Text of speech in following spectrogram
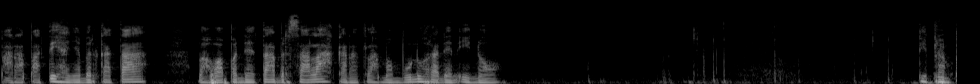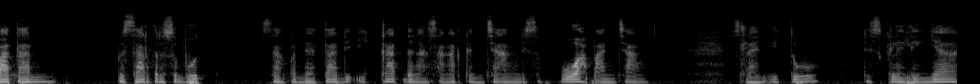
Para patih hanya berkata bahwa pendeta bersalah karena telah membunuh Raden Ino. Di perempatan besar tersebut, sang pendeta diikat dengan sangat kencang di sebuah pancang. Selain itu, Di sekelilingnya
